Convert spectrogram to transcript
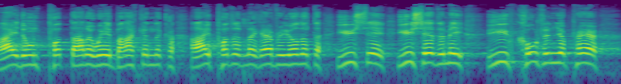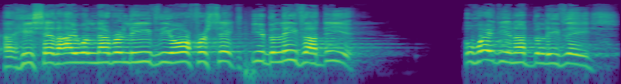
I don't put that away back in the, I put it like every other time. You say, you say to me, you quote in your prayer, uh, He said, I will never leave thee or forsake. You believe that, do you? Well, why do you not believe these?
